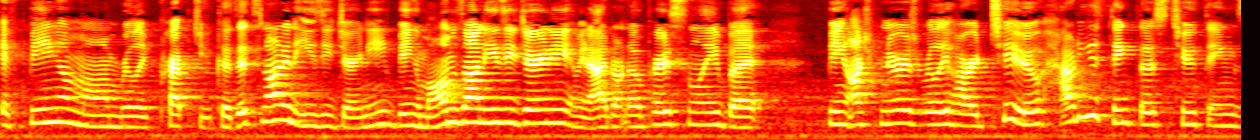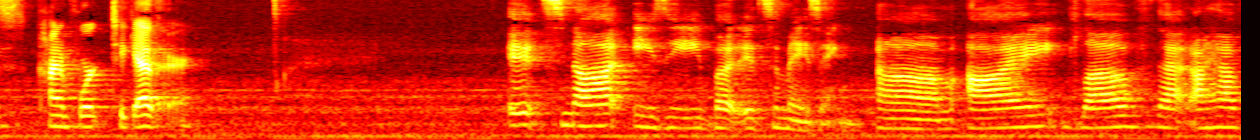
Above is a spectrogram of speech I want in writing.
if being a mom really prepped you because it's not an easy journey. Being a mom's not an easy journey. I mean, I don't know personally, but being an entrepreneur is really hard too. How do you think those two things kind of work together? It's not easy, but it's amazing. Um, I love that I have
